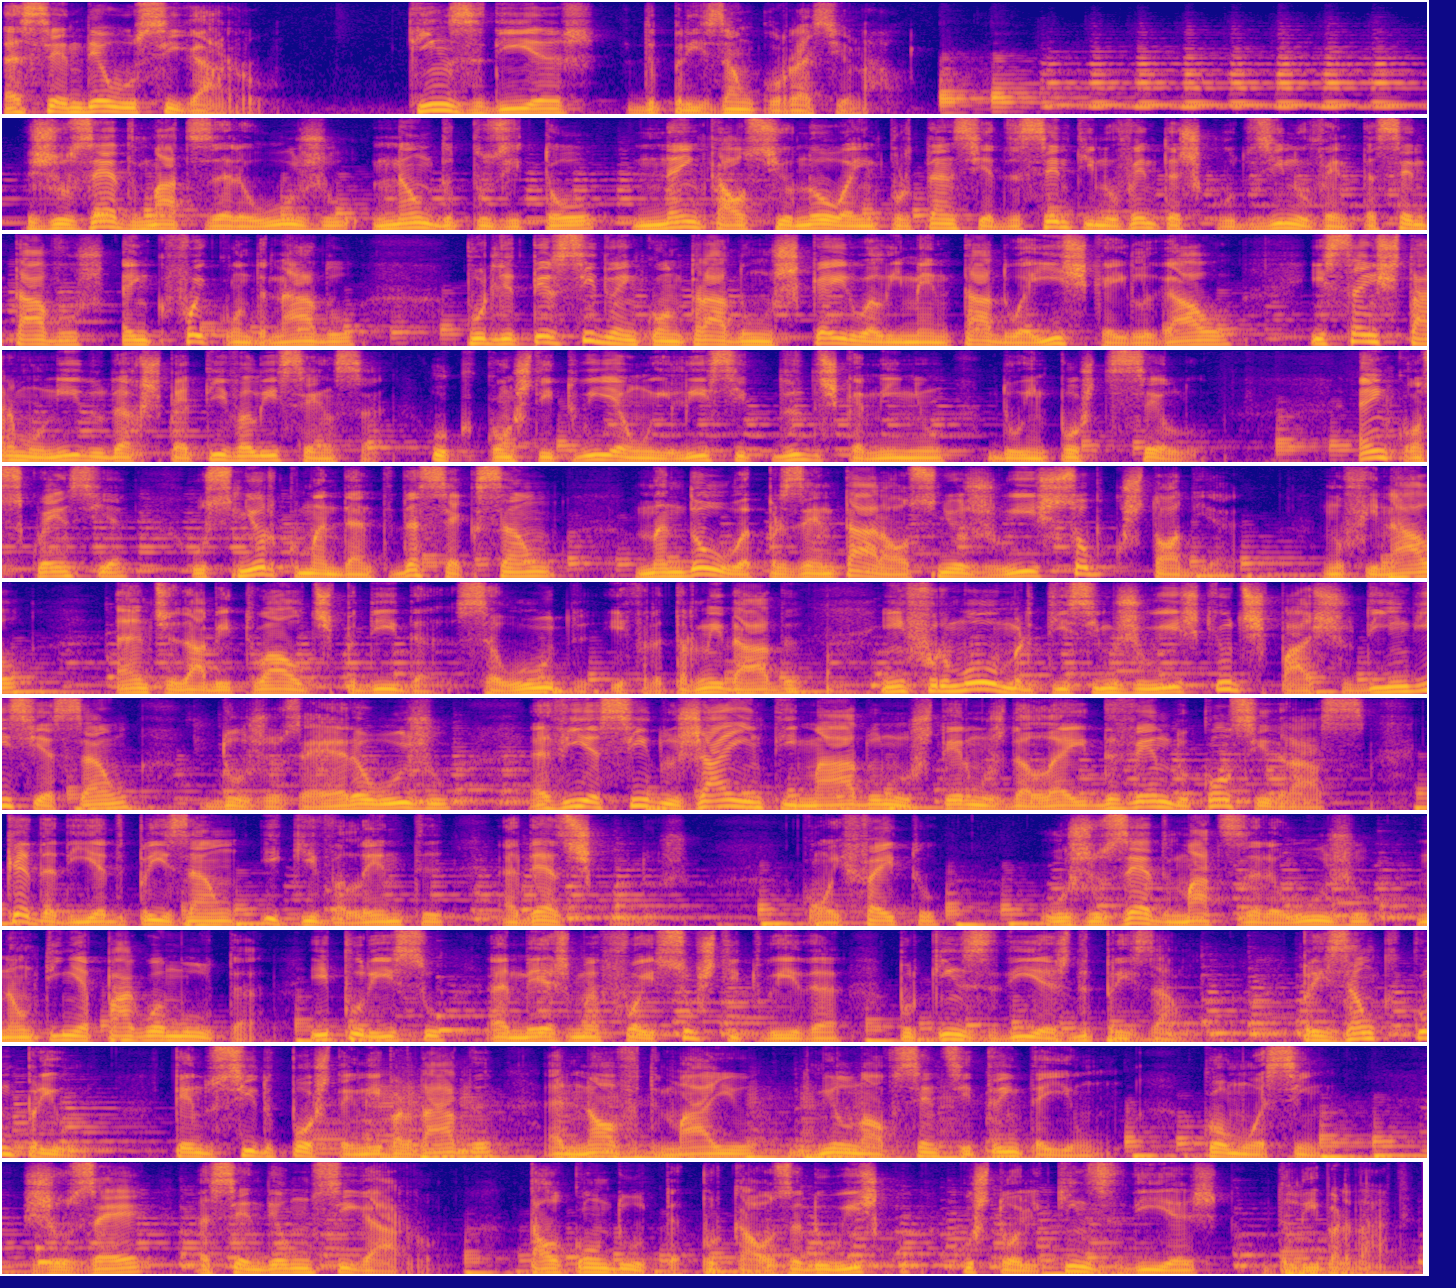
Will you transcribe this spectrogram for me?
Acendeu o cigarro. 15 dias de prisão correcional. José de Matos Araújo não depositou nem calcionou a importância de 190 escudos e 90 centavos em que foi condenado por lhe ter sido encontrado um isqueiro alimentado a isca ilegal e sem estar munido da respectiva licença, o que constituía um ilícito de descaminho do imposto de selo. Em consequência, o senhor comandante da secção mandou-o apresentar ao senhor juiz sob custódia. No final, antes da habitual despedida, saúde e fraternidade, informou o meritíssimo juiz que o despacho de indiciação do José Araújo havia sido já intimado nos termos da lei, devendo considerar-se cada dia de prisão equivalente a 10 escudos. Com efeito, o José de Matos Araújo não tinha pago a multa e, por isso, a mesma foi substituída por 15 dias de prisão. Prisão que cumpriu, tendo sido posto em liberdade a 9 de maio de 1931. Como assim? José acendeu um cigarro. Tal conduta, por causa do isco, custou-lhe 15 dias de liberdade.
